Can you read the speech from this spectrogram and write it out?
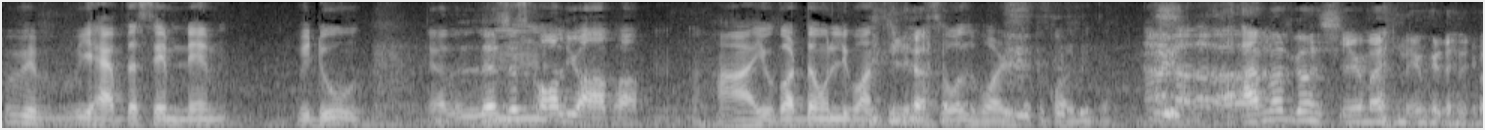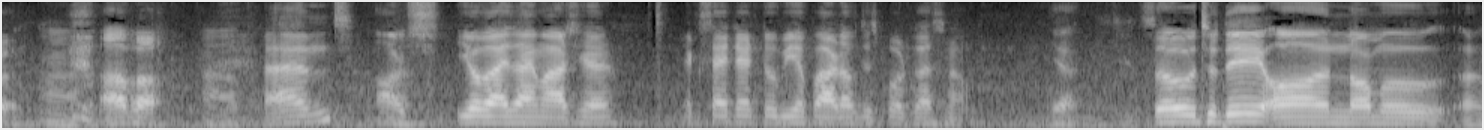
We, we have the same name. We do. yeah, let's just call you Abha. Ah, you got the only one thing in Yeah. this whole world to call me that. I'm not gonna share my name with anyone. Ah, Abha. Ah. And Aarsh. Yo guys, I'm Aarsh here. Excited to be a part of this podcast now. Yeah. So today on normal, uh,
